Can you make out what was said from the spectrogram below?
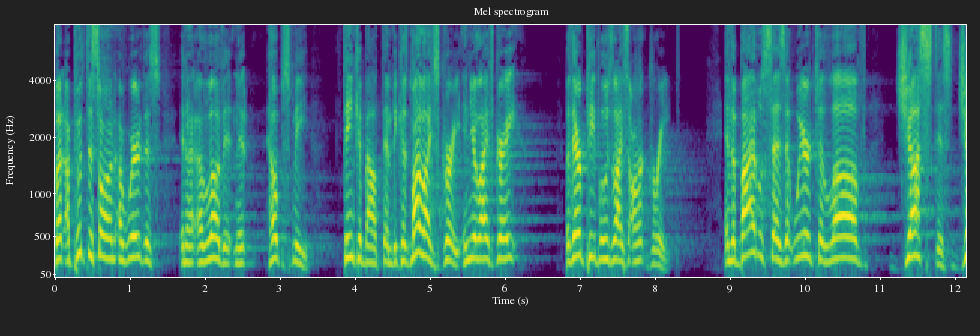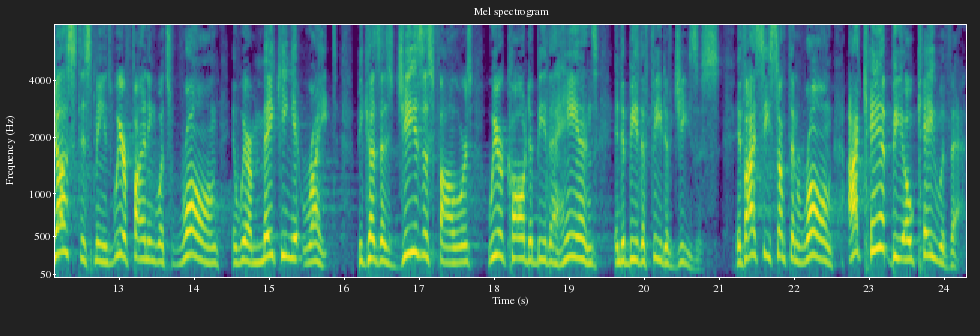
but I put this on, I wear this and I, I love it, and it helps me think about them because my life's great. And your life great? But there are people whose lives aren't great. And the Bible says that we're to love justice. Justice means we are finding what's wrong and we are making it right. Because as Jesus followers, we are called to be the hands and to be the feet of Jesus. If I see something wrong, I can't be okay with that.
